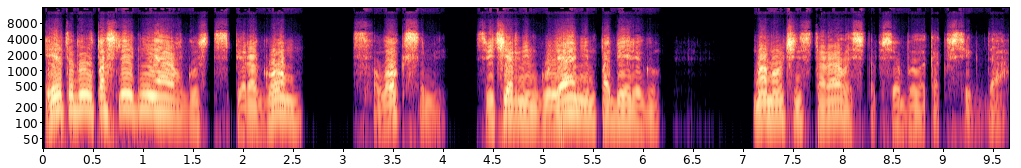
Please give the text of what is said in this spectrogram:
И это был последний август с пирогом, с флоксами, с вечерним гулянием по берегу. Мама очень старалась, чтобы все было как всегда.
